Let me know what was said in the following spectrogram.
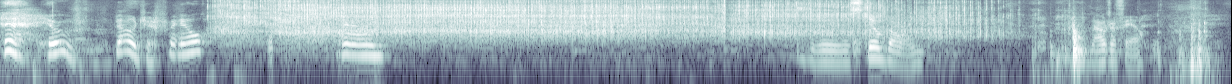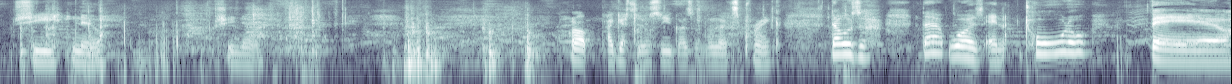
Here we go, just fail. Um, still going. About to fail. She knew. She knew. Well, I guess you'll see you guys in the next prank. That was a, that was an total fail.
